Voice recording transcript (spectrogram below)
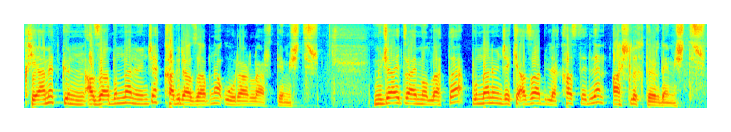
kıyamet gününün azabından önce kabir azabına uğrarlar demiştir. Mücahit Rahimullah da bundan önceki azab ile kastedilen açlıktır demiştir.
